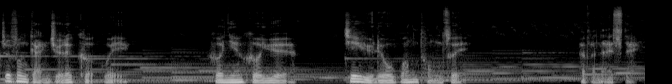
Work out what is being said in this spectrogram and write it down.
这份感觉的可贵。何年何月，皆与流光同醉。Have a nice day.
